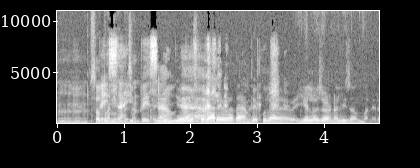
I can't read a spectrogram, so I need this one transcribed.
यसको बारेमा त हामीले पुरा येलो जर्नलिजम भनेर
